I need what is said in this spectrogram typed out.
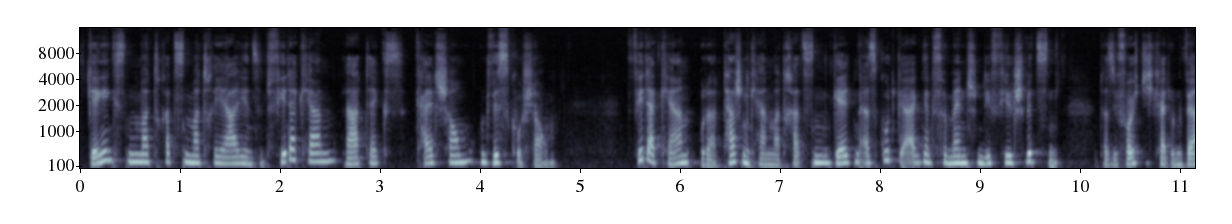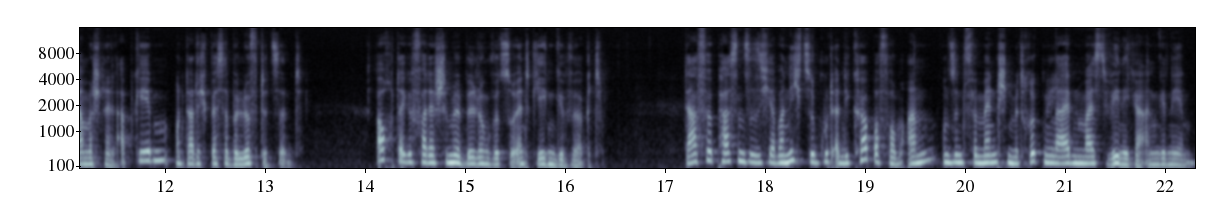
Die gängigsten Matratzenmaterialien sind Federkern, Latex, Kaltschaum und Viskoschaum. Federkern- oder Taschenkernmatratzen gelten als gut geeignet für Menschen, die viel schwitzen, da sie Feuchtigkeit und Wärme schnell abgeben und dadurch besser belüftet sind. Auch der Gefahr der Schimmelbildung wird so entgegengewirkt. Dafür passen sie sich aber nicht so gut an die Körperform an und sind für Menschen mit Rückenleiden meist weniger angenehm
